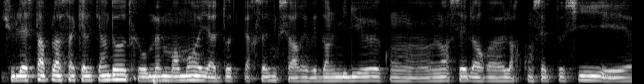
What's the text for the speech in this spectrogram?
tu laisses ta place à quelqu'un d'autre, et au même moment, il y a d'autres personnes qui sont arrivées dans le milieu, qui ont lancé leur, euh, leur concept aussi, et euh,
